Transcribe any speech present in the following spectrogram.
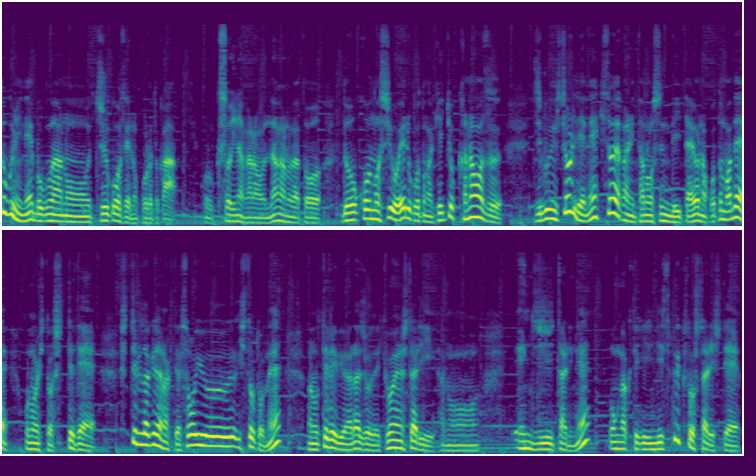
特にね、僕があの、中高生の頃とか、このクソ田舎の長野だと、同行の死を得ることが結局叶わず、自分一人でね、ひそやかに楽しんでいたようなことまで、この人知ってて、知ってるだけじゃなくて、そういう人とね、あの、テレビやラジオで共演したり、あの演じたりね、音楽的にリスペクトしたりして、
